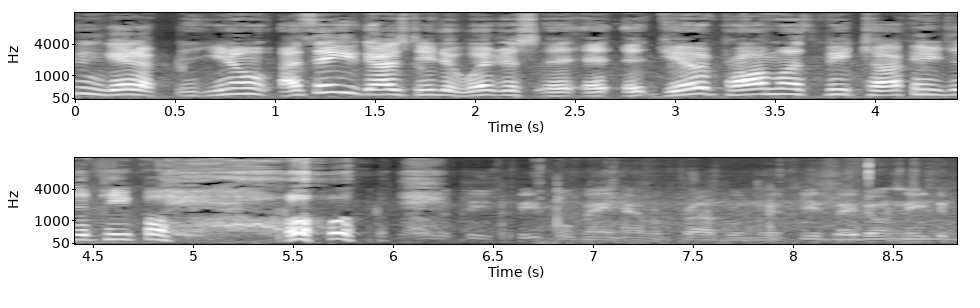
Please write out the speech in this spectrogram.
can get up. You know, I think you guys need to witness. It, it, it, do you have a problem with me talking to the people? these people may have a problem with you. They don't need to be.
